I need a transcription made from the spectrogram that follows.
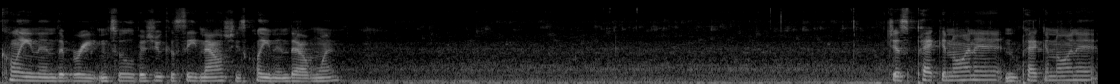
cleaning the breeding tube. As you can see now, she's cleaning that one. Just pecking on it and pecking on it.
